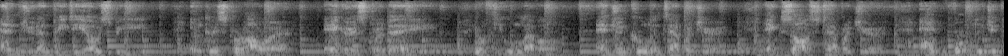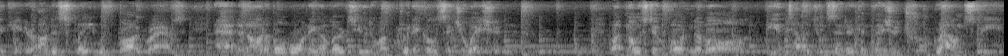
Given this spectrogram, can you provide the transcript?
Engine and PTO speed, acres per hour, acres per day, your fuel level, engine coolant temperature, exhaust temperature, and voltage indicator are displayed with bar graphs, and an audible warning alerts you to a critical situation. But most important of all, the Intelligence Center can measure true ground speed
